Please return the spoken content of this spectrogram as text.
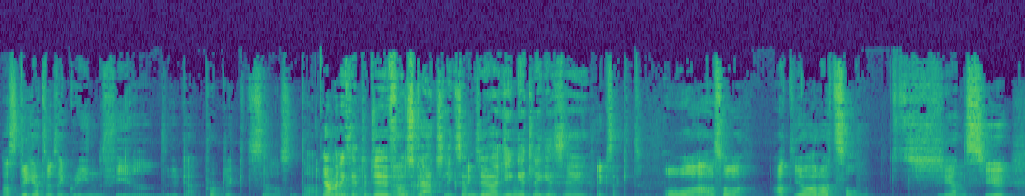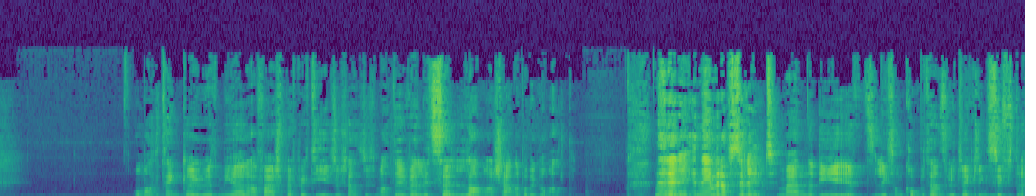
Alltså det heter väl så här Greenfield Projects eller något sånt där. Ja men exakt, och du är från Eh, scratch liksom. Du har inget legacy. Exakt. Och alltså att göra ett sånt känns ju om man ska tänka ur ett mer affärsperspektiv så känns det som att det är väldigt sällan man tjänar på att bygga om allt. Nej nej nej, nej men absolut. Men i ett liksom kompetensutvecklingssyfte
